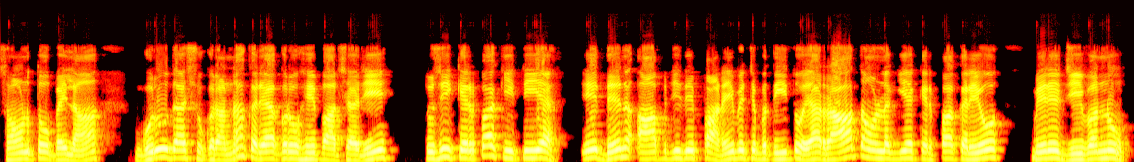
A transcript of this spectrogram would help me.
ਸੌਣ ਤੋਂ ਪਹਿਲਾਂ ਗੁਰੂ ਦਾ ਸ਼ੁਕਰਾਨਾ ਕਰਿਆ ਕਰੋ हे ਪਾਤਸ਼ਾਹ ਜੀ, ਤੁਸੀਂ ਕਿਰਪਾ ਕੀਤੀ ਹੈ, ਇਹ ਦਿਨ ਆਪ ਜੀ ਦੇ ਭਾਣੇ ਵਿੱਚ ਬਤੀਤ ਹੋਇਆ, ਰਾਤ ਆਉਣ ਲੱਗੀ ਹੈ, ਕਿਰਪਾ ਕਰਿਓ ਮੇਰੇ ਜੀਵਨ ਨੂੰ।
